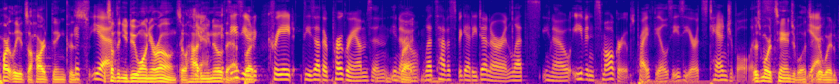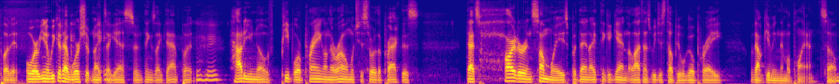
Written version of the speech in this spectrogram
partly it's a hard thing because It's- yeah. something you do on your own. So how do you know it's that? It's easier But- to create these other programs and you know Right. let's have a spaghetti dinner and let's you know even small groups probably feels easier it's tangible There's It's- more tangible. That's yeah. a good way to put it. Or you know, we could have worship nights, I guess, or things like that. But Mm-hmm. how do you know if people are praying on their own, which is sort of the practice? That's harder in some ways. But then I think again, a lot of times we just tell people go pray without giving them a plan. So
